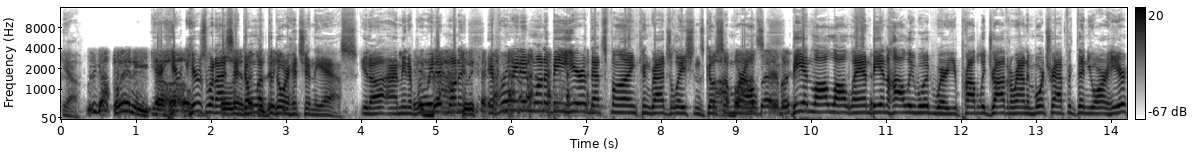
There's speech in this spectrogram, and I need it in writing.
Yeah. We got plenty. Yeah, uh, here, of here's what I said. Don't let the door hit you in the ass. You know, I mean, if Rui didn't want to, if Rui didn't want to be here, that's fine. Congratulations. Go somewhere bye, else. baby. Be in La La Land. Be in Hollywood, where you're probably driving around in more traffic than you are here,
